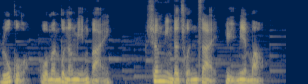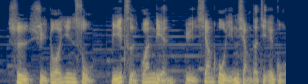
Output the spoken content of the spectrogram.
如果我们不能明白生命的存在与面貌是许多因素彼此关联与相互影响的结果，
